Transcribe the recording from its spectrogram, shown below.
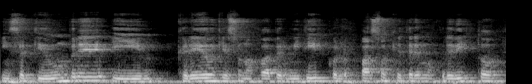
incertidumbre y creo que eso nos va a permitir con los pasos que tenemos previstos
